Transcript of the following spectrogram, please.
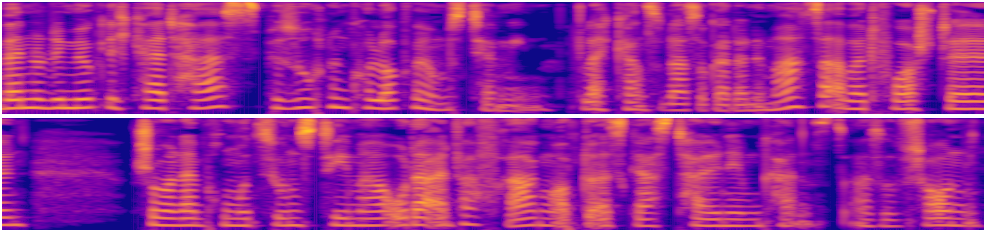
wenn du die Möglichkeit hast, besuch einen Kolloquiumstermin. Vielleicht kannst du da sogar deine Masterarbeit vorstellen, schon mal dein Promotionsthema oder einfach fragen, ob du als Gast teilnehmen kannst. Also schauen,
